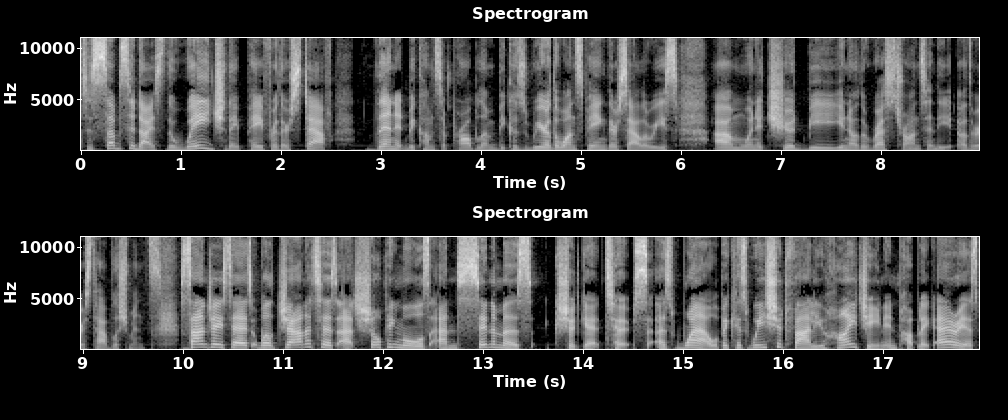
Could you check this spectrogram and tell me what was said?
to subsidize the wage they pay for their staff, then it becomes a problem because we're the ones paying their salaries um, when it should be, you know, the restaurants and the other establishments. Sanjay says, well, janitors at shopping malls and cinemas should get tips as well because we should value hygiene in public areas.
